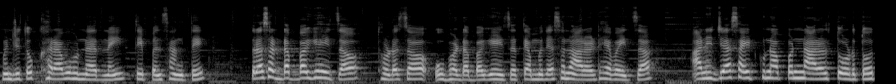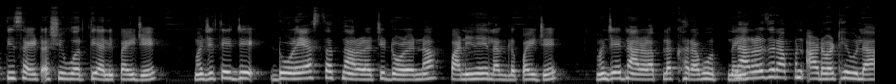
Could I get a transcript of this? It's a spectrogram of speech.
म्हणजे तो खराब होणार नाही ते पण सांगते. तर असा डब्बा घ्यायचा थोडासा उभा डब्बा घ्यायचा त्यामध्ये असा नारळ ठेवायचा. आणि ज्या साईडकडून आपण नारळ तोडतो ती साईड अशी वरती आली पाहिजे. म्हणजे ते जे डोळे असतात नारळाचे डोळ्यांना पाणी नाही लागलं पाहिजे. म्हणजे नारळ आपला खराब होत नाही. नारळ जर आपण आडवा ठेवला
